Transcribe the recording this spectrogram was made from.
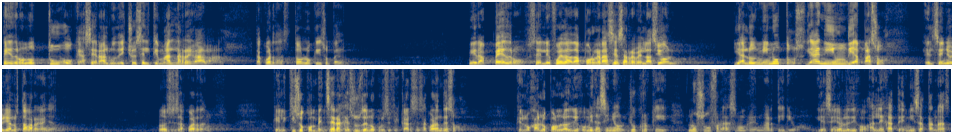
Pedro no tuvo que hacer algo, de hecho es el que más la regaba. ¿Te acuerdas todo lo que hizo Pedro? Mira, Pedro se le fue dada por gracia esa revelación y a los minutos, ya ni un día pasó, el Señor ya lo estaba regañando. No sé si se acuerdan, que le quiso convencer a Jesús de no crucificarse, ¿se acuerdan de eso? que lo jaló para un lado y le dijo, mira Señor, yo creo que no sufras, hombre, el martirio. Y el Señor le dijo, aléjate de mí, Satanás.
